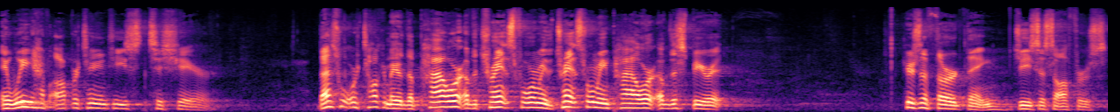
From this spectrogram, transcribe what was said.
and we have opportunities to share. That's what we're talking about the power of the transforming, the transforming power of the Spirit. Here's the third thing Jesus offers,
